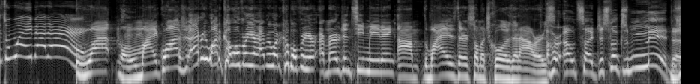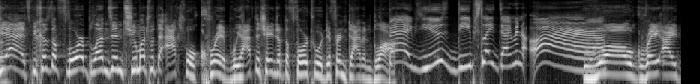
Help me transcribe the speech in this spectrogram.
is way better. What? Oh my gosh, everyone come over here. Everyone come over here. Emergency meeting. Um, why is there so much cooler than ours? Her outside just looks mid. Yeah, it's because the floor blends in too much with the actual crib. We have to change up the floor to a different diamond block. Babes, use Deep Slate Diamond Ore. Whoa, great idea,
